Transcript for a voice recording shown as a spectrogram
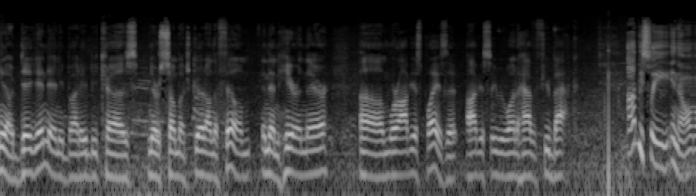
you know, dig into anybody because there's so much good on the film, and then here and there um, were obvious plays that obviously we want to have a few back obviously, you know,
